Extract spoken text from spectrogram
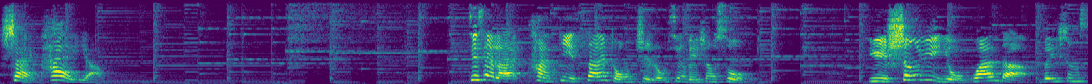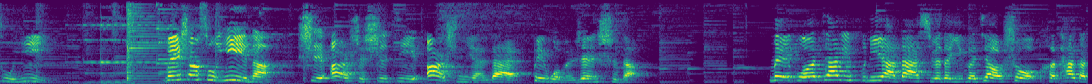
晒太阳。接下来看第三种脂溶性维生素，与生育有关的维生素 E。维生素 E 呢，是二十世纪二十年代被我们认识的。美国加利福尼亚大学的一个教授和他的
